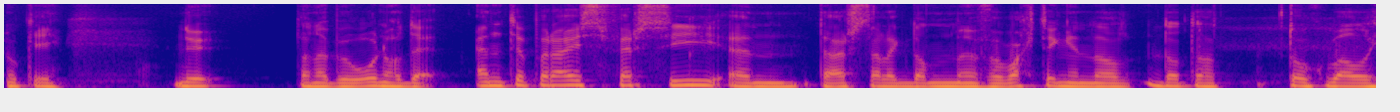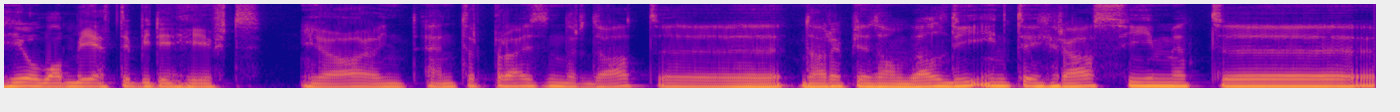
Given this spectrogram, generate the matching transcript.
oké. Okay. Nu, dan hebben we ook nog de Enterprise-versie. En daar stel ik dan mijn verwachtingen dat, dat dat toch wel heel wat meer te bieden heeft. Ja, in Enterprise inderdaad. Uh, daar heb je dan wel die integratie met, uh,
